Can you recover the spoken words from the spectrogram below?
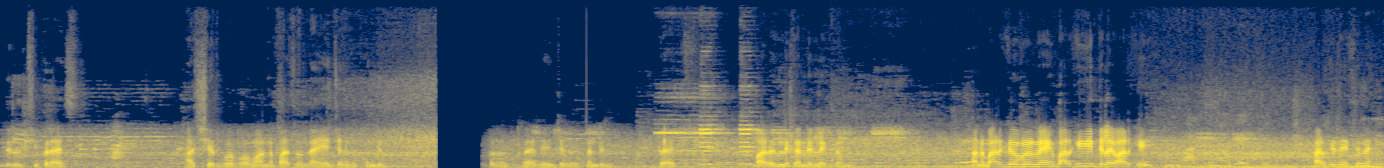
कंदीलची प्राईस आठशे रुपये प्रमाणे पाठवून आहे यांच्याकडे कंदील. प्राईस प्राईज आहे यांच्याकडे कंदील. प्राईज बारीतले कंदील एकदम. आणि बारके नाही. बारके कितीला आहे बारके? बारके द्यायची नाही.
